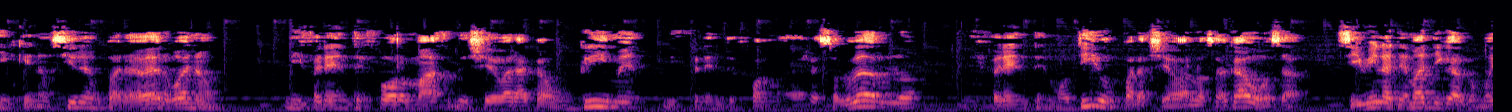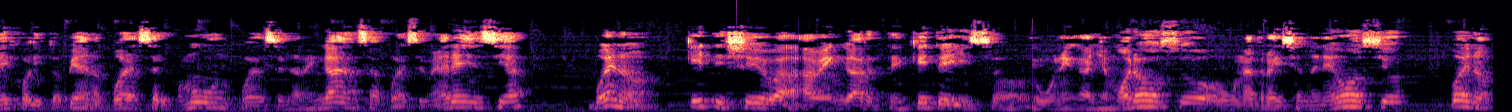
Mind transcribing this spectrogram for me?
y que nos sirven para ver, bueno, diferentes formas de llevar a cabo un crimen, diferentes formas de resolverlo, diferentes motivos para llevarlos a cabo, o sea, si bien la temática, como dijo Listopiano, puede ser común, puede ser una venganza, puede ser una herencia, bueno, ¿qué te lleva a vengarte? ¿Qué te hizo? ¿Un engaño amoroso o una traición de negocio? Bueno,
